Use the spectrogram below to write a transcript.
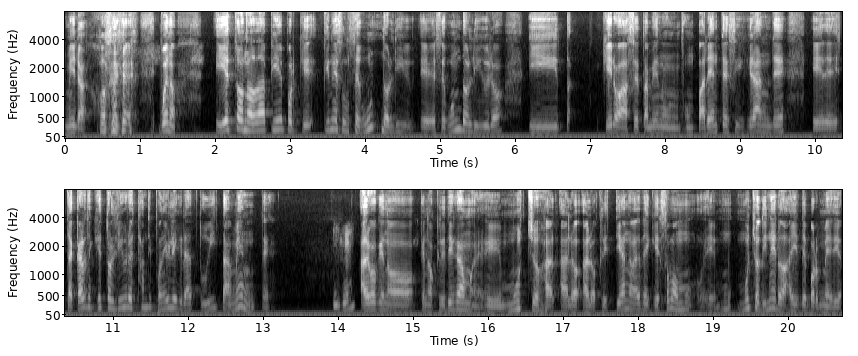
Mira, bueno, y esto nos da pie porque tienes un segundo, segundo libro y quiero hacer también un, paréntesis grande eh, de destacar de que estos libros están disponibles gratuitamente. Algo que, no, que nos critican eh, muchos a, los cristianos es de que somos eh, mucho dinero hay de por medio,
